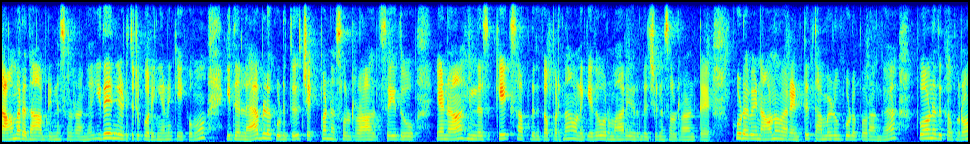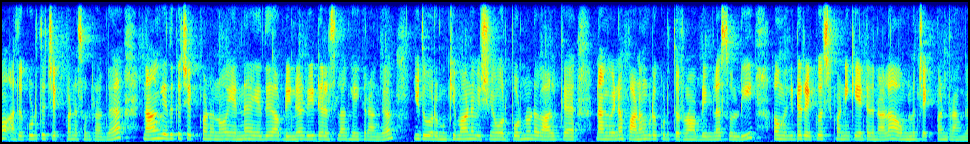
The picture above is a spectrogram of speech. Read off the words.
தாமரை தான் அப்படின்னு சொல்கிறாங்க இதை எங்கே எடுத்துகிட்டு போகிறீங்கன்னு கேட்கவும் இதை லேபில் கொடுத்து செக் பண்ண சொல்கிறா செய்தோ ஏன்னா இந்த கேக் சாப்பிட்டதுக்கப்புறம் தான் அவனுக்கு ஏதோ ஒரு மாதிரி இருந்துச்சுன்னு சொல்கிறான்ட்டு கூடவே நானும் வரேன்ட்டு தமிழும் கூட போகிறாங்க போனதுக்கப்புறம் அதை கொடுத்து செக் பண்ண சொல்கிறாங்க நாங்கள் எதுக்கு செக் பண்ணணும்? என்ன ஏது அப்படின்னு டீட்டெயில்ஸ்லாம் கேட்குறாங்க இது ஒரு முக்கியமான விஷயம். ஒரு பொண்ணோட வாழ்க்கை நாங்கள் வேணால் பணம் கூட கொடுத்துட்றோம் அப்படின்லாம் சொல்லி அவங்கக்கிட்ட ரெக்வஸ்ட் பண்ணி கேட்டதுனால அவங்களும் செக் பண்ணுறாங்க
